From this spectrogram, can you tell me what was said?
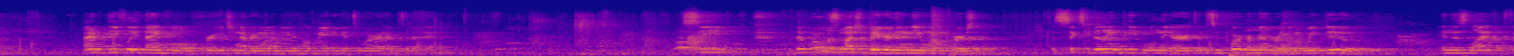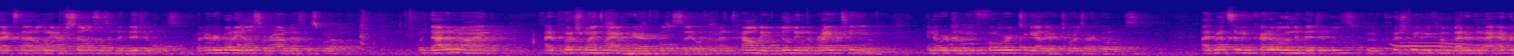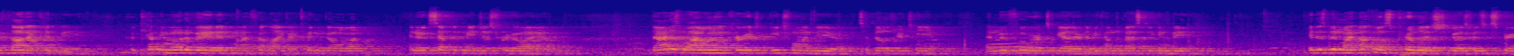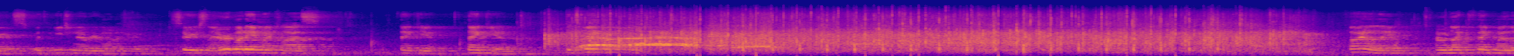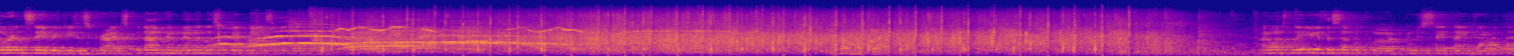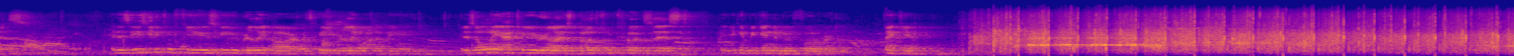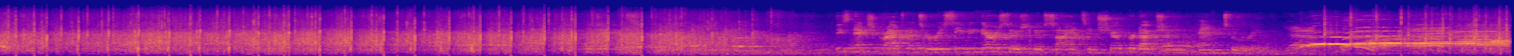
I am deeply thankful for each and every one of you who helped me to get to where I am today. See, the world is much bigger than any one person. With six billion people on the earth, it is important to remember that what we do in this life affects not only ourselves as individuals, but everybody else around us as well. With that in mind, I approach my time here at Full Sail with a mentality of building the right team in order to move forward together towards our goals. I've met some incredible individuals who have pushed me to become better than I ever thought I could be, who kept me motivated when I felt like I couldn't go on, and who accepted me just for who I am. That is why I want to encourage each one of you to build your team and move forward together to become the best you can be. It has been my utmost privilege to go through this experience with each and every one of you. Seriously, everybody in my class, thank you. Thank you. It's been. Finally, I would like to thank my Lord and Savior Jesus Christ. Without him, none of this would be possible. I want to leave you with a simple quote and just say thank you with this. It is easy to confuse who you really are with who you really want to be. It is only after you realize both can coexist that you can begin to move forward. Thank you. Thank you, James. These next graduates are receiving their Associate of Science in Show Production and Touring. Yeah.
